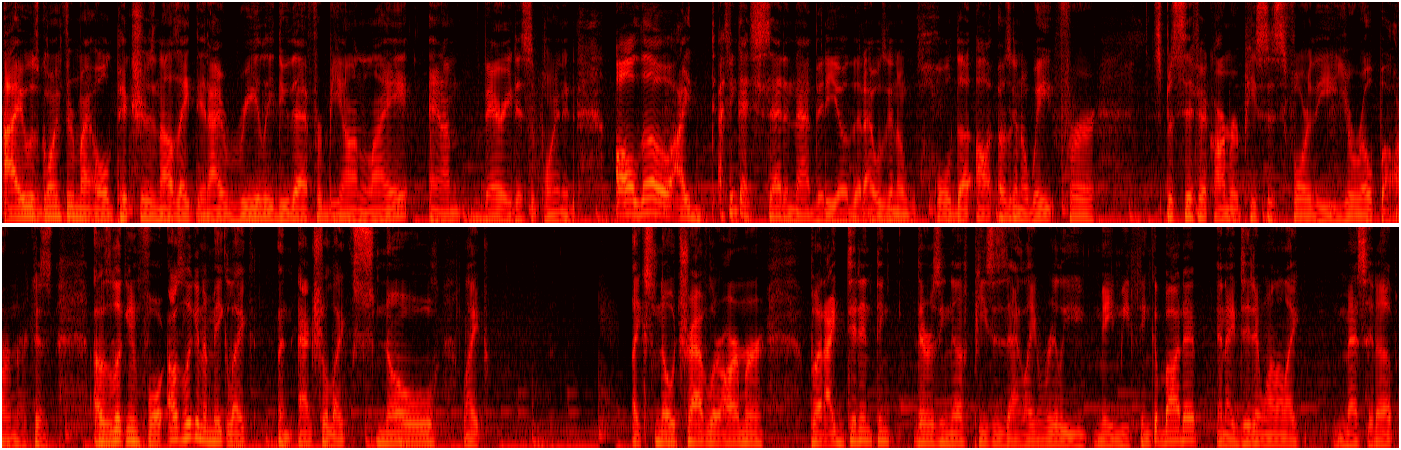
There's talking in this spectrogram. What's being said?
I was going through my old pictures and I was like, did I really do that for Beyond Light? And I'm very disappointed. Although I, I think I said in that video that I was gonna hold up, I was gonna wait for specific armor pieces for the Europa armor because I was looking for, I was looking to make like an actual like snow, like like snow traveler armor but I didn't think there was enough pieces that like really made me think about it and I didn't want to like mess it up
